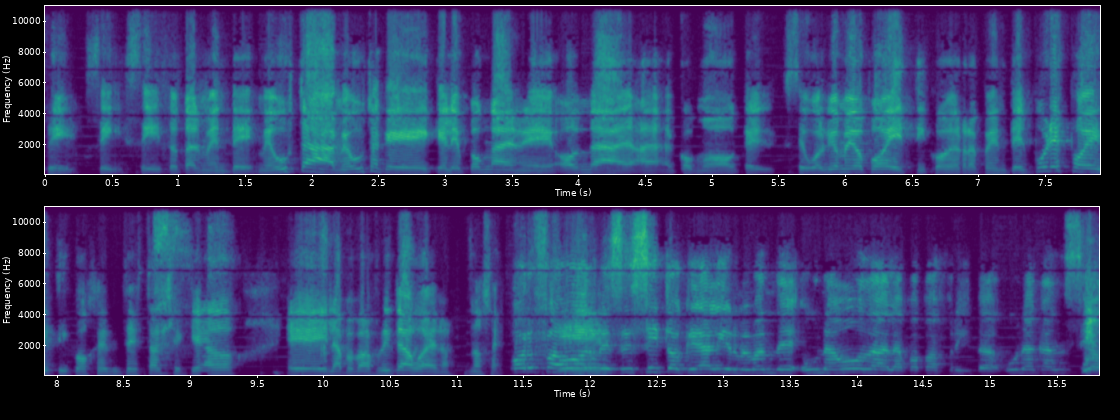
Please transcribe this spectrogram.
Sí, sí, sí, totalmente. Me gusta, me gusta que, que le pongan eh, onda a- como que se volvió medio poético de repente. El puré es poético, gente, está chequeado. Eh, la papa frita, bueno, no sé. Por favor, Eh, necesito que alguien me mande una oda a la papa frita, una canción,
